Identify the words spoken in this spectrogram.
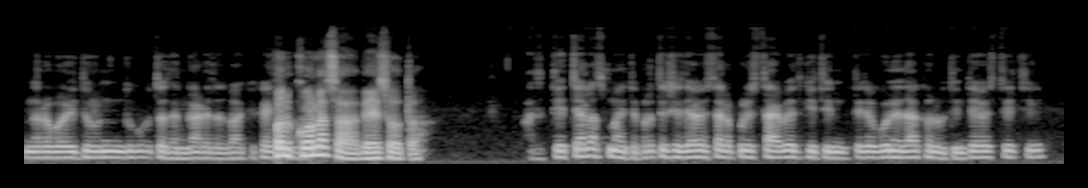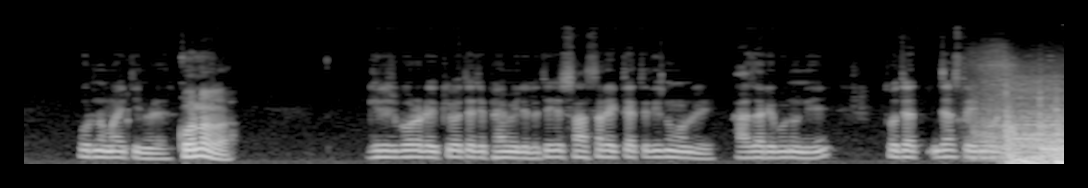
नरबळी देऊन गुप्तधन काढायचं होतं, बाकी काही पण कोणाचा द्यायचं होतं? आता ते त्यालाच माहिती आहे. प्रत्यक्ष ज्यावेळेस त्याला पोलीस ताब्यात घेतील त्याचे गुन्हे दाखल होतील त्यावेळेस त्याची पूर्ण माहिती मिळेल. कोणाला? गिरीश बोराडे किंवा त्याच्या फॅमिलीला त्याचे सासरा एक त्याच्यात इन्व्हॉल्व आहे. आजारी म्हणून आहे. तो त्यात जास्त इन्व्हॉल्व आहे.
